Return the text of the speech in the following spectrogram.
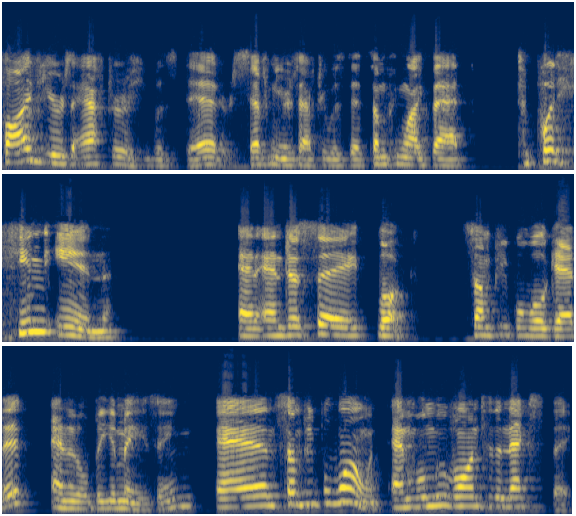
five years after he was dead, or seven years after he was dead, something like that, to put him in and and just say, look, some people will get it and it'll be amazing, and some people won't, and we'll move on to the next thing.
